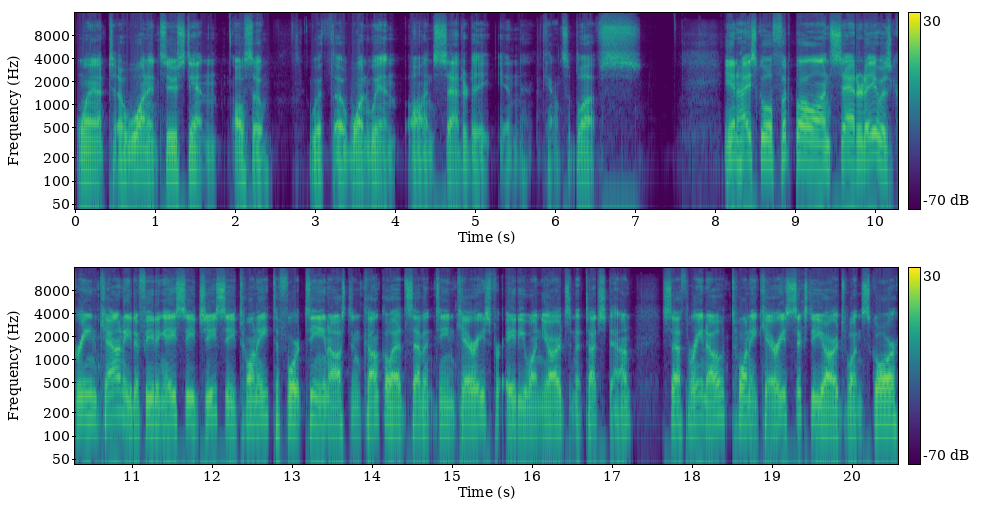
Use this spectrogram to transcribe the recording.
went uh, one and two. Stanton also with uh, one win on Saturday in Council Bluffs. In high school football on Saturday, it was Greene County defeating ACGC 20 to 14. Austin Kunkel had 17 carries for 81 yards and a touchdown. Seth Reno 20 carries, 60 yards, one score.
